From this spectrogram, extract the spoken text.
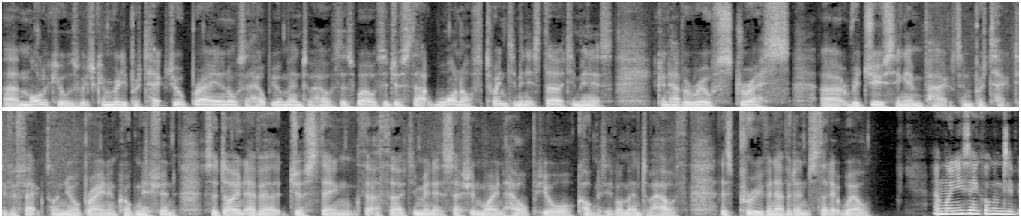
uh, molecules which can really protect your brain and also help your mental health as well. So, just that one off 20 minutes, 30 minutes can have a real stress uh, reducing impact and protective effect on your brain and cognition. So, don't ever just think that a 30 minute session won't help your cognitive or mental health. There's proven evidence that it will. And when you say cognitive,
